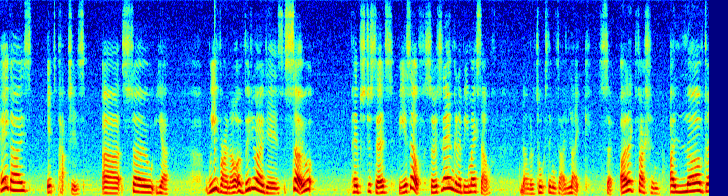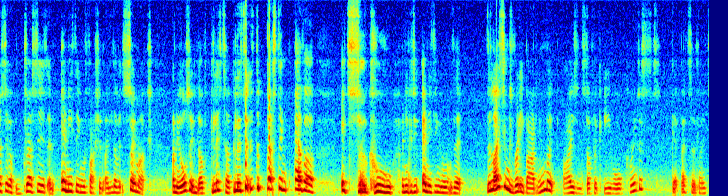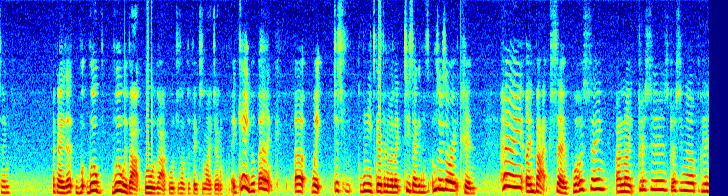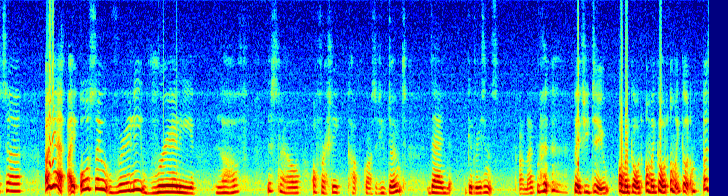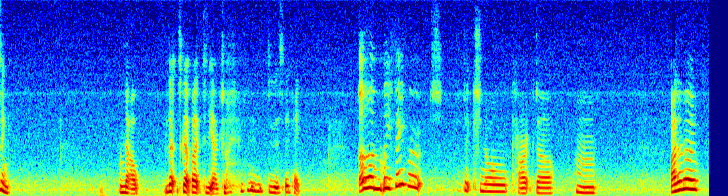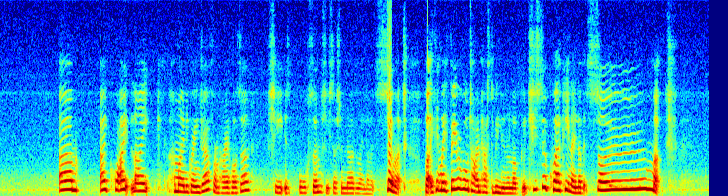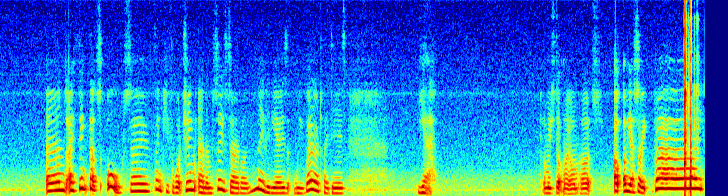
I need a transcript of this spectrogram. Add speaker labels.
Speaker 1: Hey guys, it's Patches. Uh, so yeah, we ran out of video ideas. So, Pibs just said, be yourself. So today I'm going to be myself. Now I'm going to talk to things that I like. So, I like fashion. I love dressing up in dresses and anything with fashion. I love it so much. And I also love glitter. Glitter is the best thing ever. It's so cool. And you can do anything you want with it. The lighting's really bad. All my eyes and stuff look evil. Can we just get better lighting? Okay, that, we'll we'll be back. We'll be back. We'll just have to fix the lighting. Okay, we're back. Uh, wait, just we need to go for another like two seconds. I'm so sorry. Hey, I'm back. So what I was saying, I like dresses, dressing up, glitter. Oh yeah, I also really, really love the smell of freshly cut grass. If you don't, then good reasons. I don't know. but if you do, oh my god, oh my god, oh my god, I'm buzzing. Now, let's get back to the actual. do this. Okay. Um, my favorite fictional character. Hmm. I don't know. Um, I quite like Hermione Granger from Harry Potter. She is awesome. She's such a nerd, and I love it so much. But I think my favourite of all time has to be Luna Lovegood. She's so quirky, and I love it so I think that's all. So thank you for watching, and I'm so sorry about no videos. We ran out of ideas. Yeah. Can we stop? My arm hurts. Oh, oh yeah, sorry. Bye!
